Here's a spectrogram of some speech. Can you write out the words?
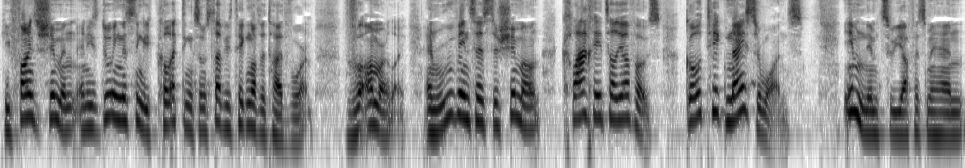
He finds Shimon and he's doing this thing, he's collecting some stuff, he's taking off the tithe for him. And Ruvain says to Shimon, go take nicer ones. Im nimtzu yafas mehen.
